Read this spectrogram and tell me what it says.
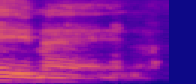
Amen.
